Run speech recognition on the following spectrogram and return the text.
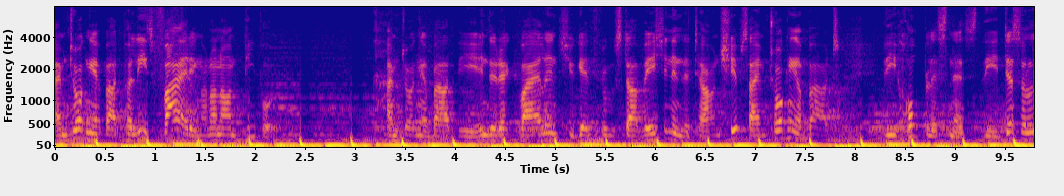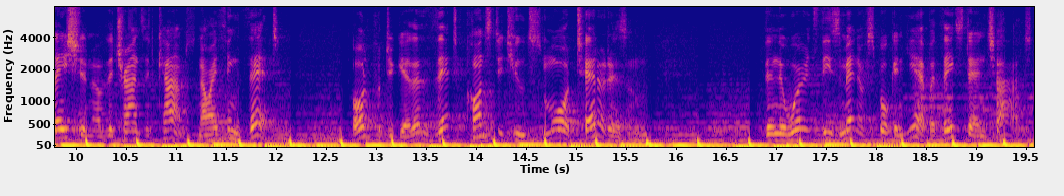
I'm talking about police firing on unarmed people. I'm talking about the indirect violence you get through starvation in the townships. I'm talking about the hopelessness, the desolation of the transit camps. Now, I think that, all put together, that constitutes more terrorism than the words these men have spoken here, but they stand charged.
